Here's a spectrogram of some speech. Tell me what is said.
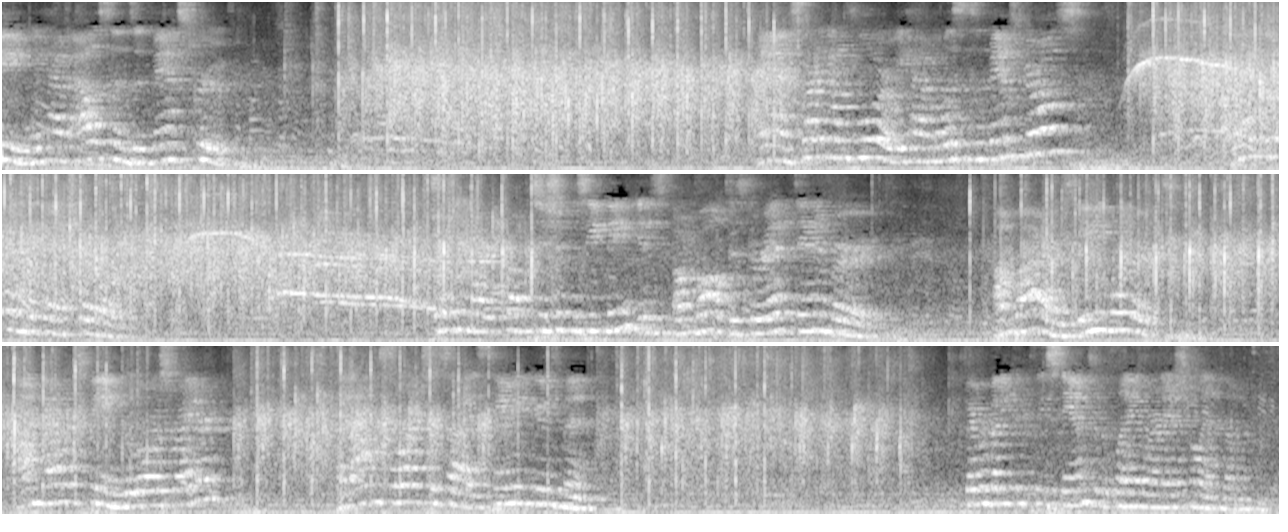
ballot we have Allison's advanced group. And starting on the floor, we have Melissa's advanced girls and. Judging our competition this evening is on vault is Dorette Dannenberg. On bars, Amy Woodard. On balance beam, Dolores Ryder. And on floor exercise, Tammy Guzman. If everybody could please stand for the playing of our national anthem.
